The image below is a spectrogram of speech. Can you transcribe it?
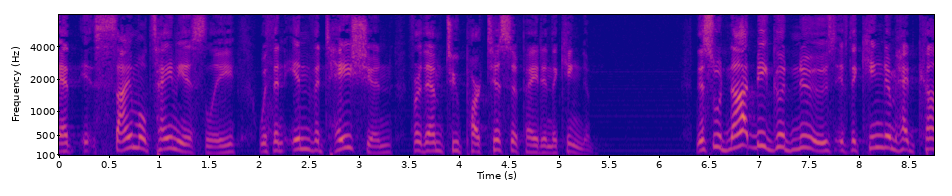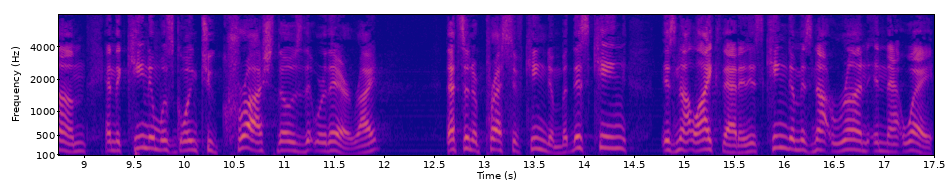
at, simultaneously with an invitation for them to participate in the kingdom. This would not be good news if the kingdom had come and the kingdom was going to crush those that were there, right? That's an oppressive kingdom. But this king is not like that, and his kingdom is not run in that way.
